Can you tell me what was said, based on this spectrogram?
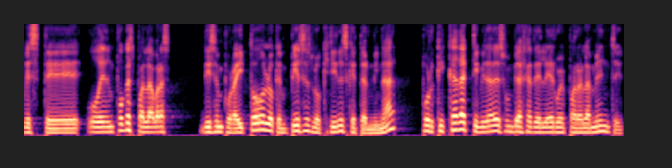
este, o en pocas palabras, Dicen por ahí, todo lo que empieces lo que tienes que terminar, porque cada actividad es un viaje del héroe para la mente.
